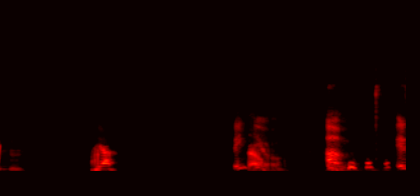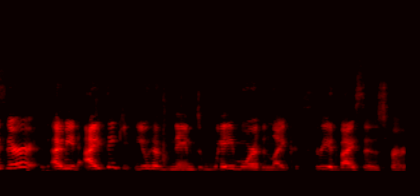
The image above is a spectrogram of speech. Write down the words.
Mm-hmm. Yeah. Thank so. you. Um, is there? I mean, I think you have named way more than like three advices for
